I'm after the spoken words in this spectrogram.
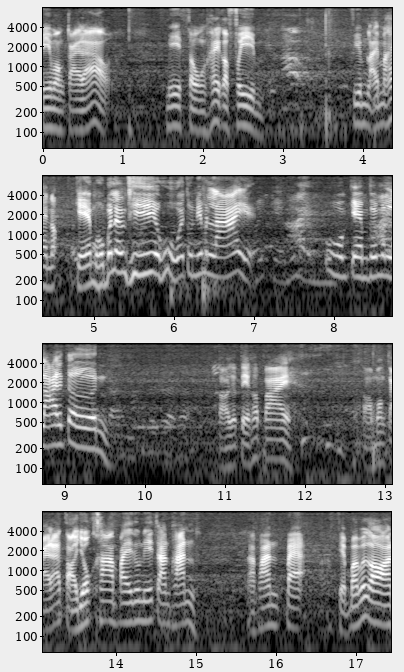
มีมองไกลแล้ว มีส่งให้กับฟิล์ม ฟิล์มไหลมาให้เนาะเกมโอ้โหเป็นนาทีโอ้โหไอตัวนี้มันร้ายโอ้โหเกมตัวนี้มันร้ายเหลือเกิน ต่อจะเตะเข้าไป ต่อมองไกลแล้วต่อยกข้ามไปตรงนี้จานพันจานพันแปะเก็บบอลไว้ก่อน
